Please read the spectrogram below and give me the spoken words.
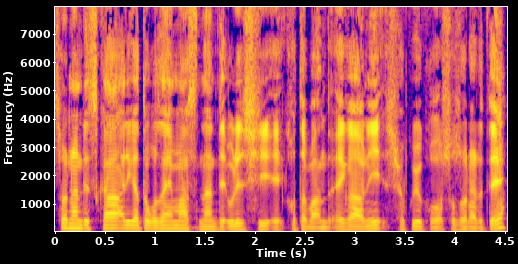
そうなんですか？ありがとうございます。なんて嬉しい言葉笑顔に食欲をそそられて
